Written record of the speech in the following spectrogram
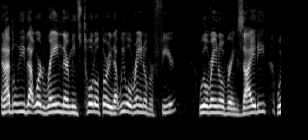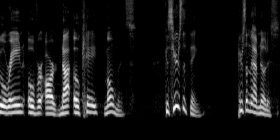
And I believe that word reign there means total authority, that we will reign over fear, we will reign over anxiety, we will reign over our not okay moments. Because here's the thing here's something I've noticed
